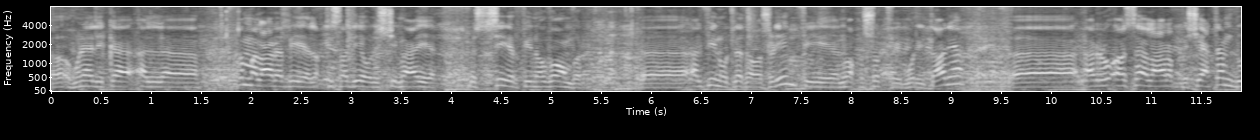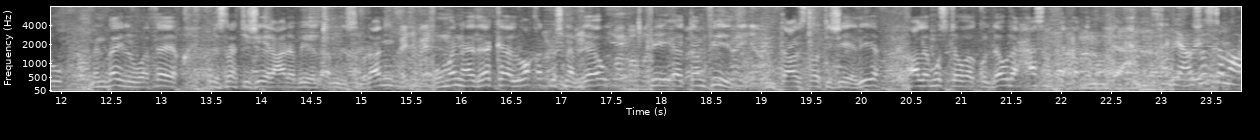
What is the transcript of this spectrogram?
آه، هنالك القمة العربية الاقتصادية والاجتماعية باش تصير في نوفمبر آه، 2023 في نواقشوط في موريتانيا. آه، الرؤساء العرب باش يعتمدوا من بين الوثائق الاستراتيجية العربية للامن السبراني ومن هذاك الوقت باش نبداو في التنفيذ نتاع الاستراتيجية هذه على مستوى كل دولة حسب التقدم نتاعها. Justement,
